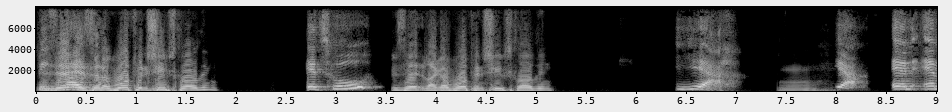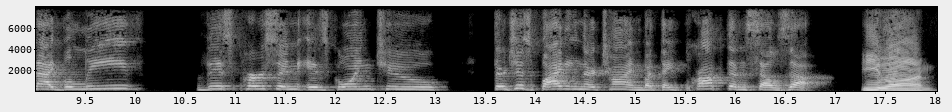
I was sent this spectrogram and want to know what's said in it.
Is it is it a wolf in sheep's clothing? it's who? Is it like a wolf in sheep's clothing? Yeah. Mm. Yeah. And and I believe this person is going to they're just biding their time, but they prop themselves up. Elon.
